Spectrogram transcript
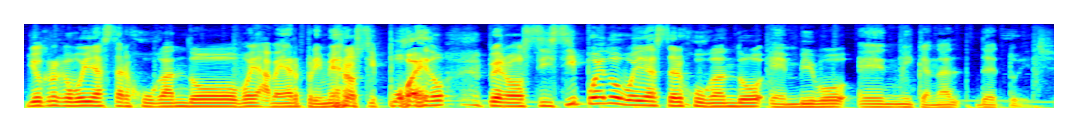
yo creo que voy a estar jugando, voy a ver primero si puedo, pero si sí puedo, voy a estar jugando en vivo en mi canal de Twitch.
